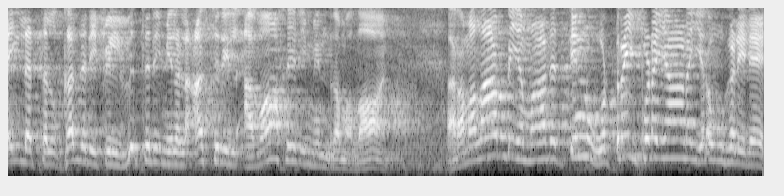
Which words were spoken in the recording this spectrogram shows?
லைலத்தல் கத்ரி ஃபில் வித்ரி மினல் அஸ்ரில் அவாஹிரி மின் ரமலான். ரமலானுடைய மாதத்தின் ஒற்றைப்படையான இரவுகளிலே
